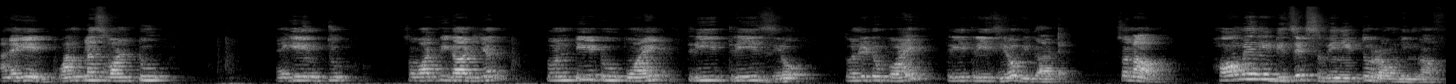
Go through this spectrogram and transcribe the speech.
and again 1 plus 1 2 again 2 so what we got here? 22.330 22.330 we got. So now how many digits we need to rounding off?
